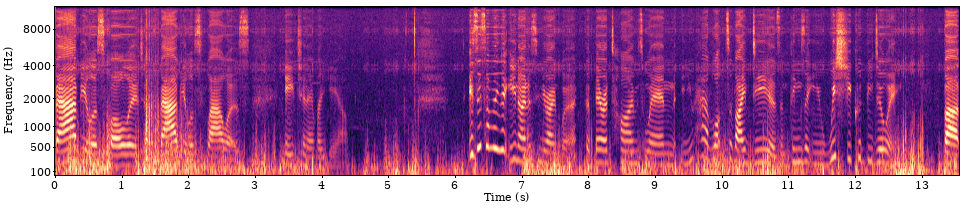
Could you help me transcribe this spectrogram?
fabulous foliage and fabulous flowers each and every year. Is this something that you notice in your own work? That there are times when you have lots of ideas and things that you wish you could be doing, but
